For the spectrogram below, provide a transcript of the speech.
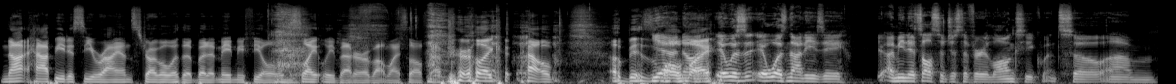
not happy to see Ryan struggle with it, but it made me feel slightly better about myself after like how abysmal yeah. No, my it was it was not easy. I mean, it's also just a very long sequence, so um,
